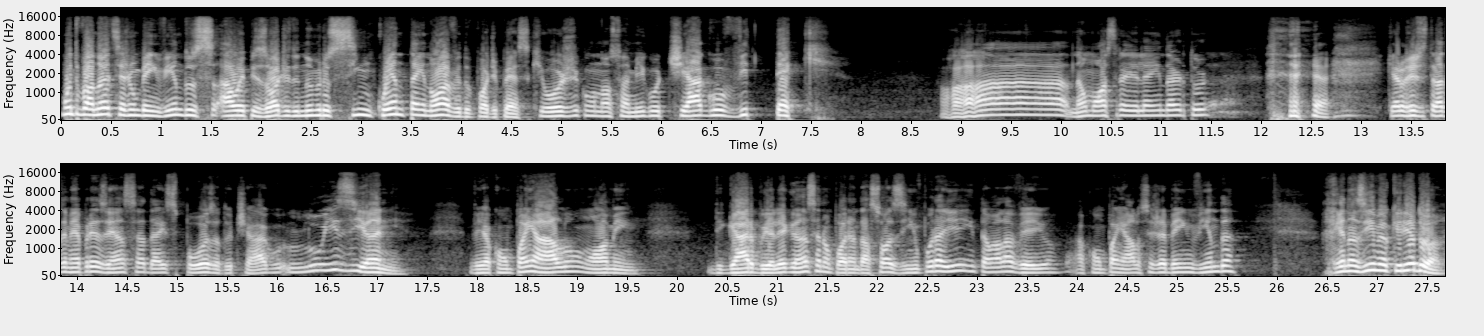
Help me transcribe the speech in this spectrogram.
Muito boa noite, sejam bem-vindos ao episódio de número 59 do Podpesc, hoje com o nosso amigo Tiago Vitek. Ah, não mostra ele ainda, Arthur. Quero registrar também a presença da esposa do Tiago, Luiziane. Veio acompanhá-lo, um homem de garbo e elegância, não pode andar sozinho por aí, então ela veio acompanhá-lo. Seja bem-vinda. Renanzinho, meu querido,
